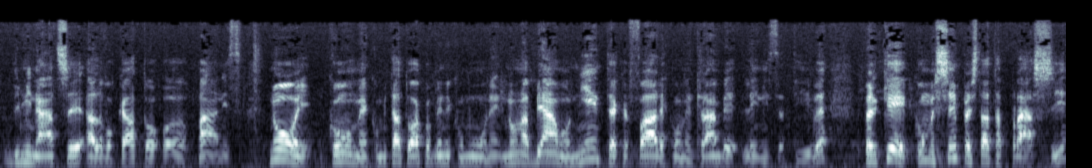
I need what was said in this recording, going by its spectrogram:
di minacce all'avvocato Panis. Noi come Comitato Acqua Bene Comune non abbiamo niente a che fare con entrambe le iniziative perché come sempre è stata prassi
